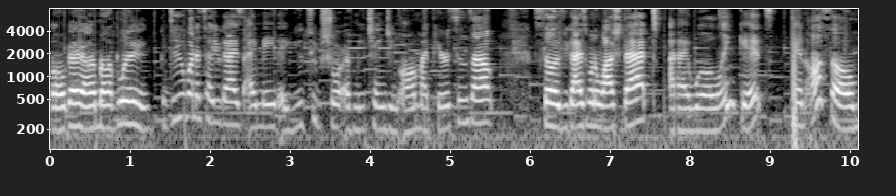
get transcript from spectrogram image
Okay, I'm not playing. I do want to tell you guys I made a YouTube short of me changing all my piercings out. So if you guys want to watch that, I will link it. And also,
